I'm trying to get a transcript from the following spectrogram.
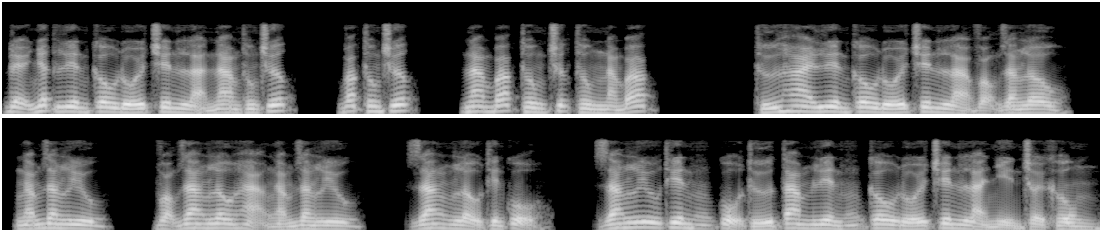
đệ nhất liên câu đối trên là nam thông trước, bắc thông trước, nam bắc thông trước thông nam bắc. Thứ hai liên câu đối trên là vọng giang lâu ngắm giang lưu, vọng giang lâu hạ ngắm giang lưu, giang lầu thiên cổ, giang lưu thiên cổ thứ tam liên câu đối trên là nhìn trời không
